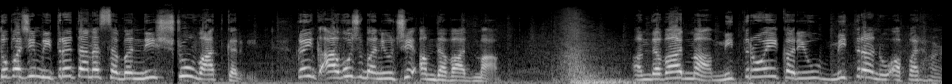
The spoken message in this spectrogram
તો પછી મિત્રતાના સંબંધની શું વાત કરવી? કંઈક આવું જ બન્યું છે અમદાવાદમાં. અમદાવાદમાં મિત્રોએ કર્યું મિત્રનું અપહરણ.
